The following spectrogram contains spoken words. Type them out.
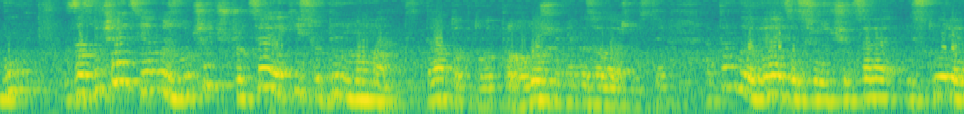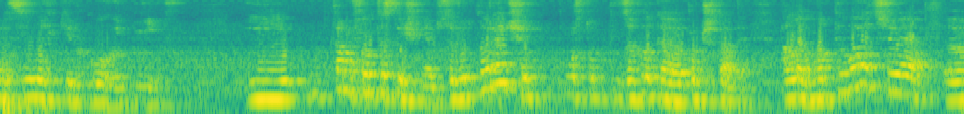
був зазвичай це якось звучить, що це якийсь один момент, да? тобто от проголошення незалежності. А там виявляється, що- що це історія цілих кількох днів. І там фантастичні абсолютно речі, просто закликаю почитати. Але мотивація е,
